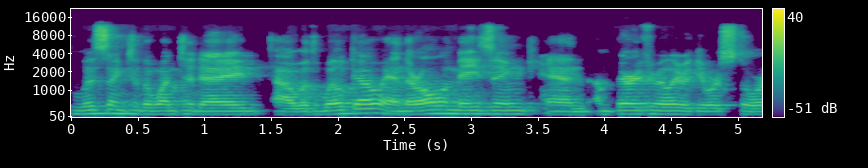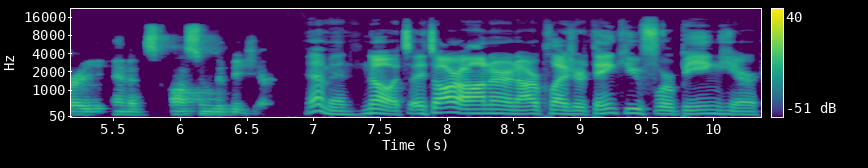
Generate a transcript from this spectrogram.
listening to the one today uh, with Wilco, and they're all amazing. And I'm very familiar with your story, and it's awesome to be here. Yeah, man. No, it's it's our honor and our pleasure. Thank you for being here.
